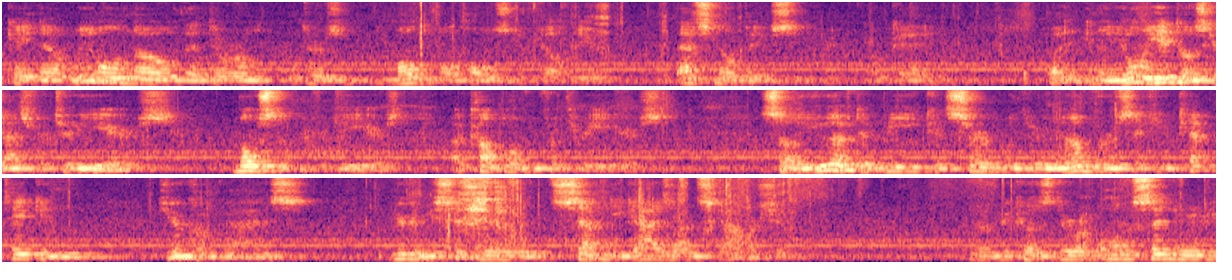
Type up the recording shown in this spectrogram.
Okay, now, we all know that there are, there's multiple holes to fill here. That's no big secret? But, you know, you only hit those guys for two years, most of them for two years, a couple of them for three years. So you have to be concerned with your numbers. If you kept taking JUCO guys, you're gonna be sitting there with seventy guys on scholarship. You know, because they're, all of a sudden, be,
